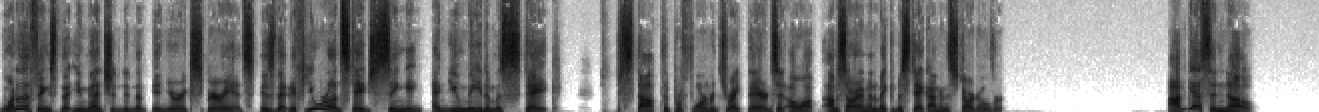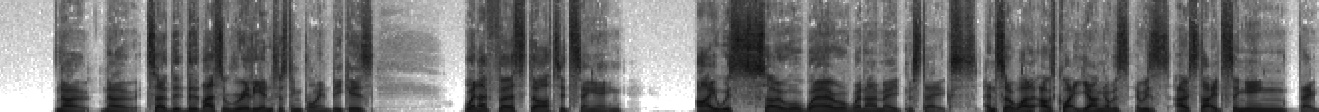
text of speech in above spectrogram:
One of the things that you mentioned in the in your experience is that if you were on stage singing and you made a mistake, stop the performance right there and said, "Oh, I'm sorry, I'm going to make a mistake. I'm going to start over." I'm guessing no. No, no. So th- th- that's a really interesting point because when I first started singing, I was so aware of when I made mistakes. And so I, I was quite young. I was, it was, I started singing, like,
